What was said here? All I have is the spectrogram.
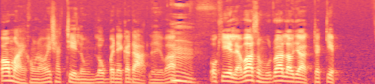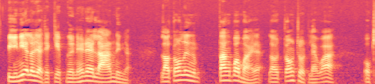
เป้าหมายของเราให้ชัดเจนลงลงไปในกระดาษเลยว่าอืมโอเคแหละว่าสมมุติว่าเราอยากจะเก็บ ปีนี้เราอยากจะเก็บเงินให้ได้ล้านหนึ่งอะ่ะ เราต้องเริ่มตั้งเป้าหมายแล้วเราต้องจดแล้วว่า โอเค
